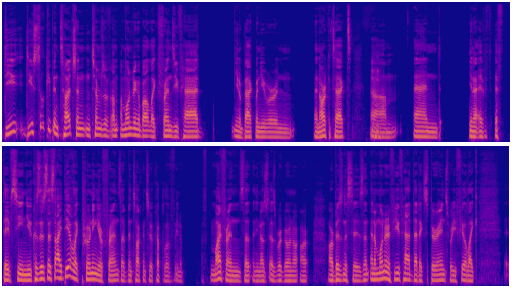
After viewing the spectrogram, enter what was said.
Do you do you still keep in touch? And in terms of, I'm, I'm wondering about like friends you've had, you know, back when you were in an architect, mm-hmm. um, and you know, if if they've seen you, because there's this idea of like pruning your friends. I've been talking to a couple of you know my friends, uh, you know, as, as we're growing our, our, our, businesses. And, and I'm wondering if you've had that experience where you feel like, uh,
